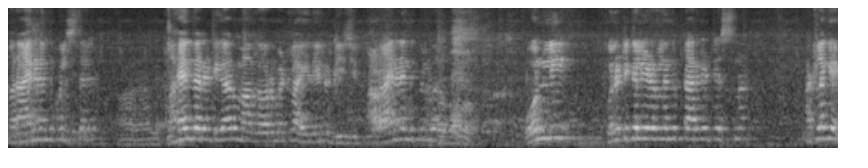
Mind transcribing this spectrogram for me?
మరి ఆయన ఎందుకు పిలుస్తారు మహేందర్ రెడ్డి గారు మా గవర్నమెంట్లో ఐదేళ్ళు డీజీపీ మరి ఆయన ఎందుకు పిలవాలి? ఓన్లీ పొలిటికల్ లీడర్లు ఎందుకు టార్గెట్ చేస్తున్నారు? అట్లాగే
